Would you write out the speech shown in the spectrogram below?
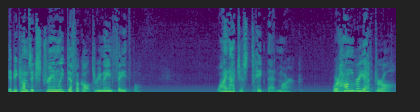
it becomes extremely difficult to remain faithful. Why not just take that mark? We're hungry after all.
